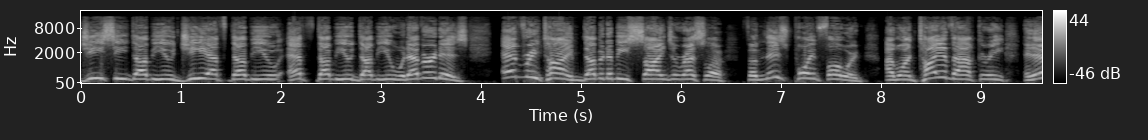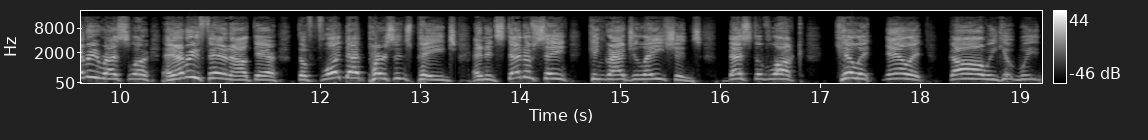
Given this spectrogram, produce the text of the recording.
GCW, GFW, FWW, whatever it is. Every time WWE signs a wrestler from this point forward, I want Taya Valkyrie and every wrestler and every fan out there to flood that person's page. And instead of saying, congratulations, best of luck, kill it, nail it, go, we, we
